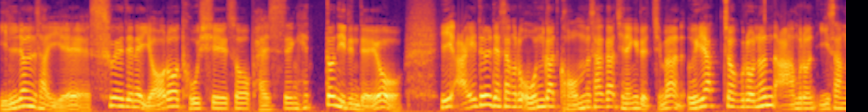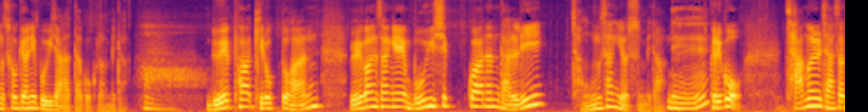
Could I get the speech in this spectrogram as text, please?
1년 사이에 스웨덴의 여러 도시에서 발생했던 일인데요. 이 아이들 대상으로 온갖 검사가 진행이 됐지만 의학적으로는 아무런 이상 소견이 보이지 않았다고 그럽니다. 아. 뇌파 기록 또한 외관상의 무의식과는 달리 정상이었습니다. 네. 그리고 잠을 자서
